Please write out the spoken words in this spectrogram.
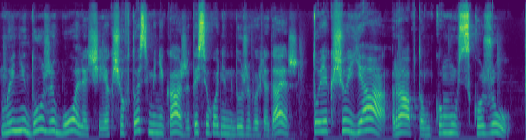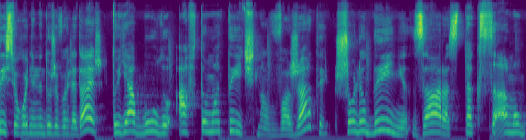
мені дуже боляче, якщо хтось мені каже, ти сьогодні не дуже виглядаєш, то якщо я раптом комусь скажу, ти сьогодні не дуже виглядаєш, то я буду автоматично вважати, що людині зараз так само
